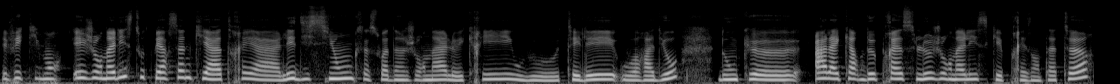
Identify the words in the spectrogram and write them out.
Effectivement, et journaliste, toute personne qui a attrait à l'édition, que ce soit d'un journal écrit ou télé ou radio. Donc, euh, à la carte de presse, le journaliste qui est présentateur,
